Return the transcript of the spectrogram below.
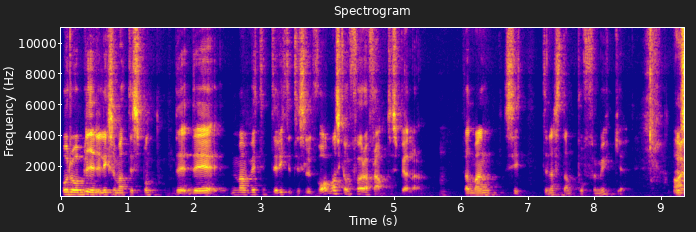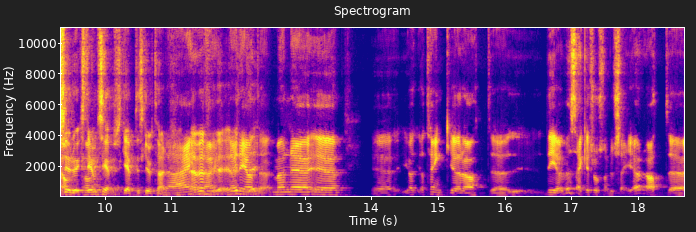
Och då blir det liksom att det, det, det man vet inte riktigt till slut vad man ska föra fram till spelaren. Mm. För att man sitter nästan på för mycket. Nu Ja, ser ja. du extremt skeptisk ut här. Nej, men- nej, nej, det är jag inte. Men eh, eh, jag, jag tänker att eh, det är väl säkert så som du säger att eh,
